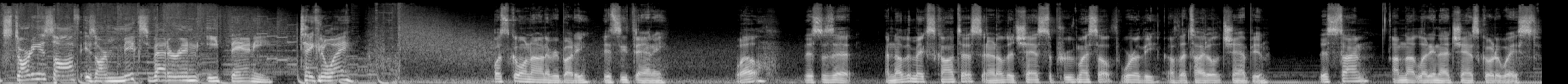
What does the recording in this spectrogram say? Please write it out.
Starting us off is our Mix veteran, Ethani. Take it away. What's going on, everybody? It's Ethani. Well, this is it. Another Mix Contest and another chance to prove myself worthy of the title of champion. This time, I'm not letting that chance go to waste.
